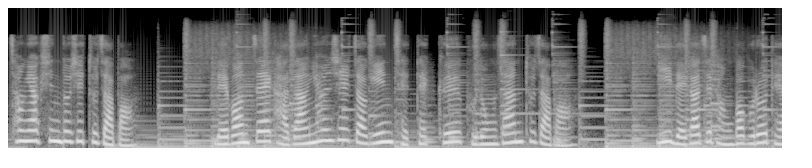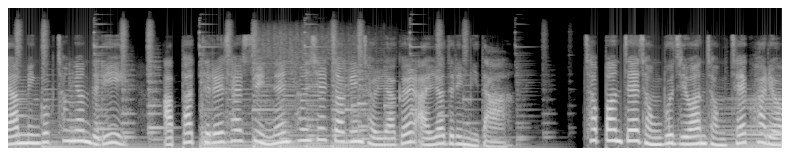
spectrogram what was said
청약 신도시 투자법. 네 번째, 가장 현실적인 재테크 부동산 투자법. 이 네 가지 방법으로 대한민국 청년들이 아파트를 살 수 있는 현실적인 전략을 알려드립니다. 첫 번째 정부 지원 정책 활용.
